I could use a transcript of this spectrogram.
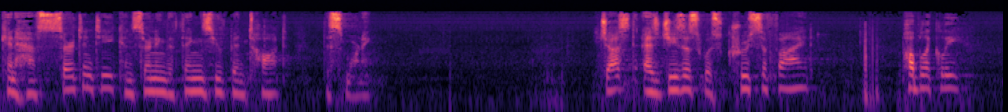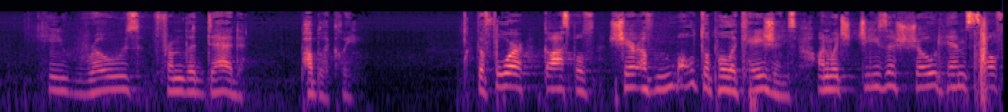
can have certainty concerning the things you've been taught this morning. Just as Jesus was crucified publicly, he rose from the dead publicly. The four Gospels share of multiple occasions on which Jesus showed himself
